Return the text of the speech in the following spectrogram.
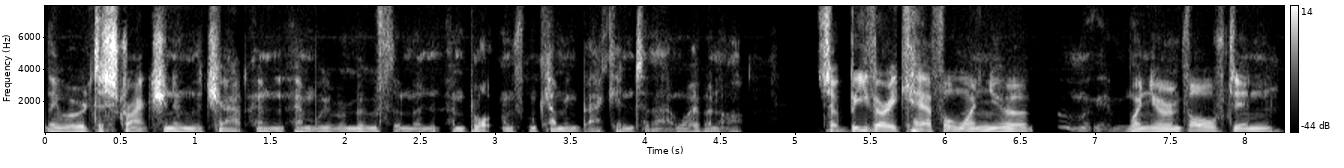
they were a distraction in the chat and and we removed them and, and blocked them from coming back into that webinar so be very careful when you're when you're involved in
